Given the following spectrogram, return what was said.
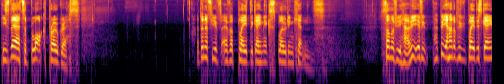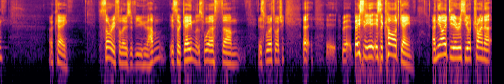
He's there to block progress. I don't know if you've ever played the game Exploding Kittens. Some of you have. If you, put your hand up if you've played this game. Okay. Sorry for those of you who haven't. It's a game that's worth, um, it's worth watching. Uh, uh basically, it's a card game. And the idea is you're trying to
